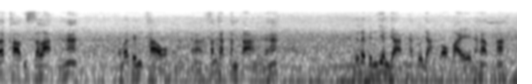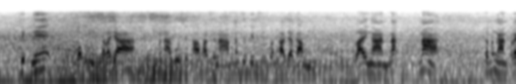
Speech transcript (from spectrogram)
นักข่าวอิสระนะฮะไม่ว่าเป็นข่าวสังกัดต่างๆนะฮะจะได้เป็นเยี่ยงอย่างครับตัวอย่างต่อไปนะครับอะคลิปนี้ผมจุ่มสารยาหัวหน้าผู้สื่อข่าวภาคสนามนังสือพิมพ์สุดข่าวยากรรมรายงานณหน้าสำนักงานไปร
